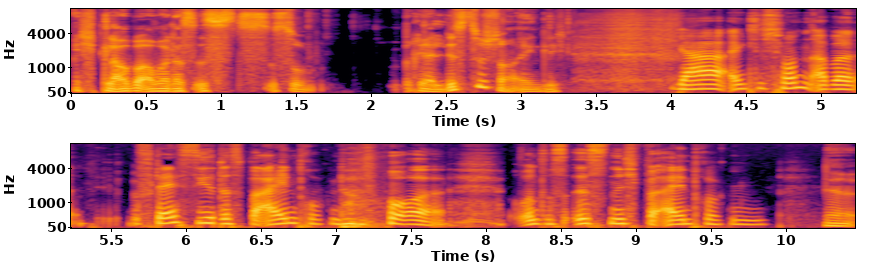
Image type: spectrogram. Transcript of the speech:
ich glaube aber, das ist, das ist so realistischer eigentlich. Ja, eigentlich schon, aber du stellst dir das beeindruckender vor. Und es ist nicht beeindruckend. Ja.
